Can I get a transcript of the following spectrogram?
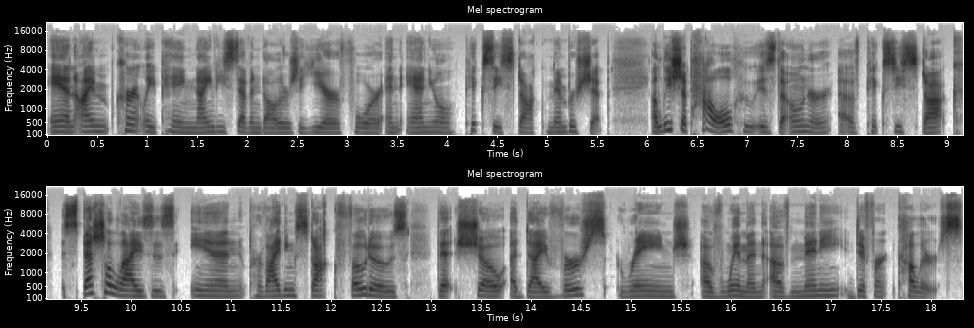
And I'm currently paying $97 a year for an annual Pixistock membership. Alicia Powell, who is the owner of Pixistock, specializes in providing stock photos that show a diverse range of women of many different colors.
